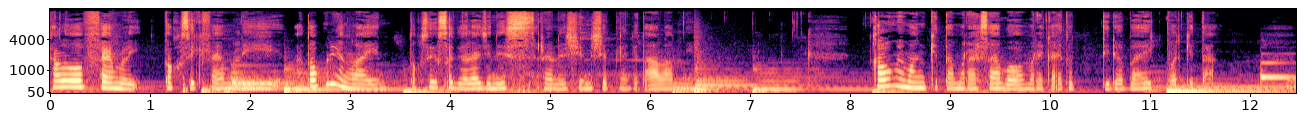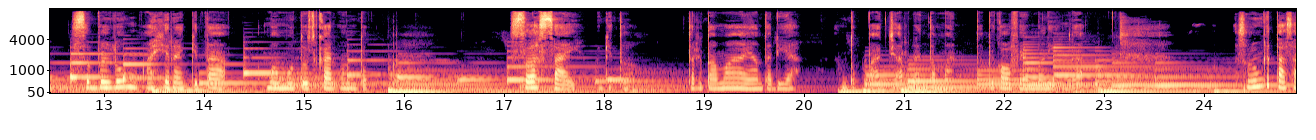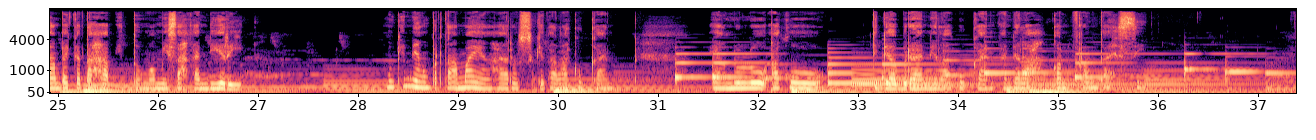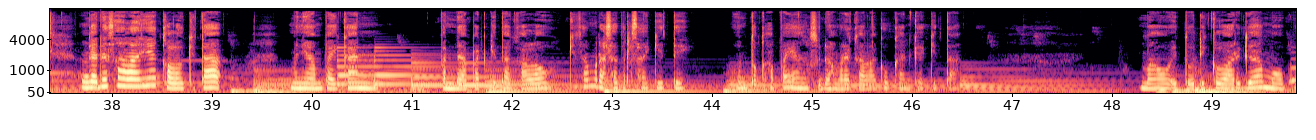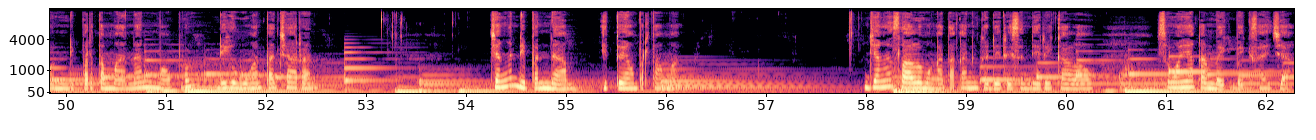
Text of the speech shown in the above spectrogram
kalau family, toxic family ataupun yang lain, toxic segala jenis relationship yang kita alami kalau memang kita merasa bahwa mereka itu tidak baik buat kita sebelum akhirnya kita memutuskan untuk selesai begitu terutama yang tadi ya untuk pacar dan teman. Tapi kalau family enggak. Sebelum kita sampai ke tahap itu memisahkan diri mungkin yang pertama yang harus kita lakukan yang dulu aku tidak berani lakukan adalah konfrontasi. Nggak ada salahnya kalau kita menyampaikan pendapat kita kalau kita merasa tersakiti untuk apa yang sudah mereka lakukan ke kita mau itu di keluarga maupun di pertemanan maupun di hubungan pacaran jangan dipendam itu yang pertama jangan selalu mengatakan ke diri sendiri kalau semuanya akan baik-baik saja.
